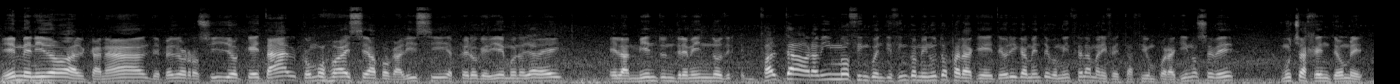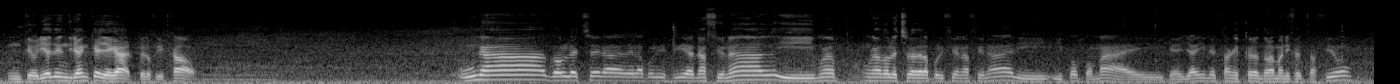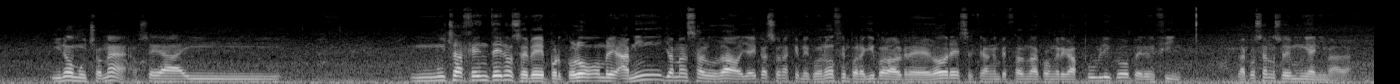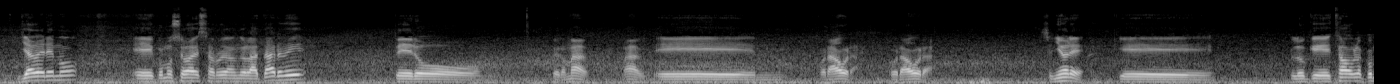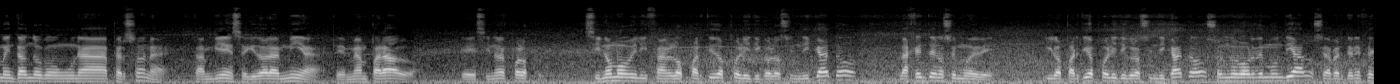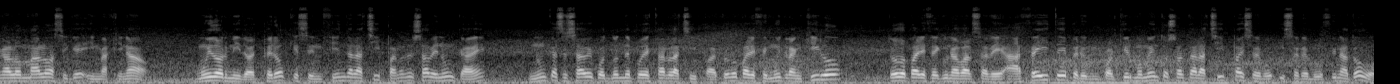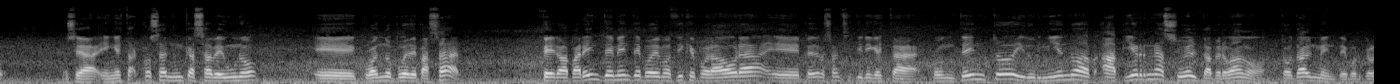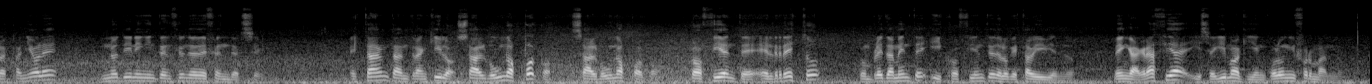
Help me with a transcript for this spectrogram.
Bienvenido al canal de Pedro Rosillo. ¿Qué tal? ¿Cómo va ese apocalipsis? Espero que bien. Bueno, ya veis el ambiente un tremendo. Falta ahora mismo 55 minutos para que teóricamente comience la manifestación. Por aquí no se ve mucha gente. Hombre, en teoría tendrían que llegar, pero fijaos. Una, dos lecheras de la Policía Nacional y una, una dos lecheras de la Policía Nacional y, y poco más. Y que ya están esperando la manifestación y no mucho más. O sea, y mucha gente no se ve por Colón. Hombre, a mí ya me han saludado, ya hay personas que me conocen por aquí, por los alrededores, se están empezando a congregar público, pero en fin, la cosa no se ve muy animada. Ya veremos eh, cómo se va desarrollando la tarde, pero, pero mal, mal. Eh, por ahora, por ahora. Señores, que lo que he estado comentando con unas personas también seguidoras mías que me han parado, que si no es por los, si no movilizan los partidos políticos, los sindicatos, la gente no se mueve. Y los partidos políticos los sindicatos son nuevo orden mundial, o sea, pertenecen a los malos, así que imaginaos, muy dormido. Espero que se encienda la chispa, no se sabe nunca, ¿eh? Nunca se sabe con dónde puede estar la chispa. Todo parece muy tranquilo, todo parece que una balsa de aceite, pero en cualquier momento salta la chispa y se revoluciona todo. O sea, en estas cosas nunca sabe uno eh, cuándo puede pasar. Pero aparentemente podemos decir que por ahora eh, Pedro Sánchez tiene que estar contento y durmiendo a, a pierna suelta, pero vamos, totalmente, porque los españoles no tienen intención de defenderse. Están tan tranquilos, salvo unos pocos, salvo unos pocos, conscientes, el resto completamente inconsciente de lo que está viviendo. Venga, gracias y seguimos aquí en Colón informando.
